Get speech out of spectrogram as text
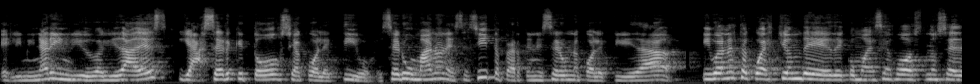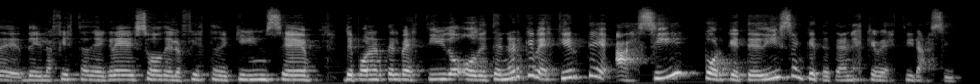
eliminar individualidades y hacer que todo sea colectivo. El ser humano necesita pertenecer a una colectividad. Y bueno, esta cuestión de, como decías vos, no sé, de, de, la fiesta de egreso, de la fiesta de 15, de ponerte el vestido o de tener que vestirte así porque te dicen que te tenés que vestir así.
